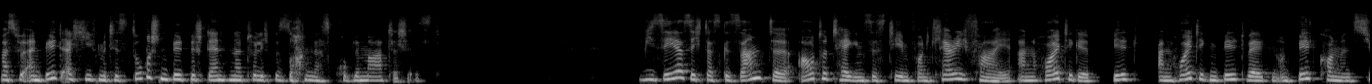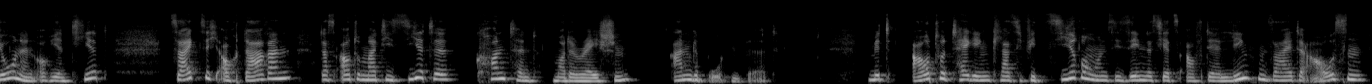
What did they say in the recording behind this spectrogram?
was für ein Bildarchiv mit historischen Bildbeständen natürlich besonders problematisch ist. Wie sehr sich das gesamte Autotagging-System von Clarify an, heutige Bild, an heutigen Bildwelten und Bildkonventionen orientiert, zeigt sich auch daran, dass automatisierte Content Moderation angeboten wird. Mit Autotagging-Klassifizierung, und Sie sehen das jetzt auf der linken Seite außen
